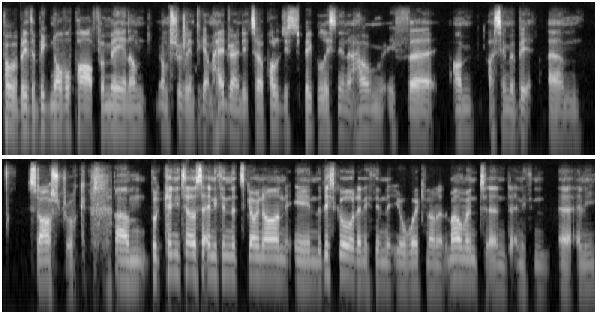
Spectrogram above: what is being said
probably the big novel part for me, and I'm I'm struggling to get my head around it. So apologies to people listening at home if uh, I'm I seem a bit um, starstruck. Um, but can you tell us anything that's going on in the Discord? Anything that you're working on at the moment, and anything uh, any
